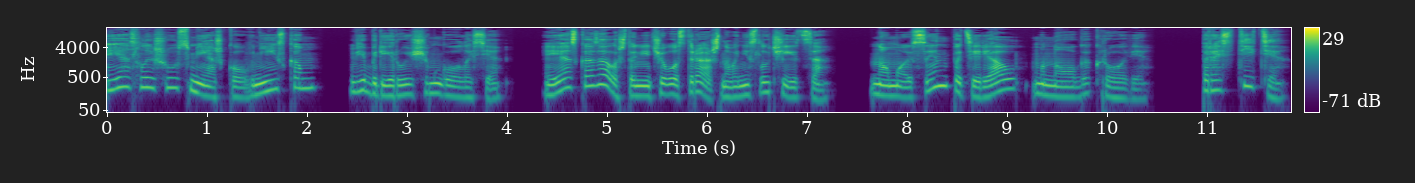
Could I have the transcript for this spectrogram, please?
я слышу усмешку в низком, вибрирующем голосе. Я сказал, что ничего страшного не случится, но мой сын потерял много крови. «Простите»,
